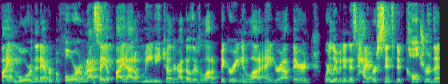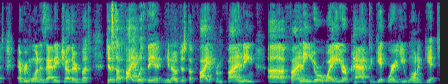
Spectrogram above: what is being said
fight more than ever before. And when I say a fight, I don't mean each other. I know there's a lot of bickering and a lot of anger out there, and we're living in this hypersensitive culture that everyone is at each other. But just a fight within, you know, just a fight from finding uh, finding your way, your path to get where you want to get.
